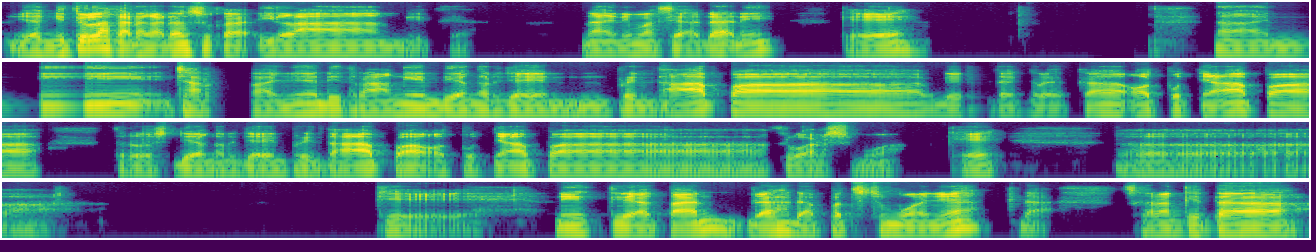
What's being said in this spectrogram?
Ya gitulah kadang-kadang suka hilang gitu ya. Nah ini masih ada nih. Oke, Nah, ini caranya diterangin dia ngerjain perintah apa, dia outputnya apa, terus dia ngerjain perintah apa, outputnya apa, keluar semua. Oke. Okay. Uh, eh, Oke, okay. ini kelihatan, udah dapat semuanya. Nah, sekarang kita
